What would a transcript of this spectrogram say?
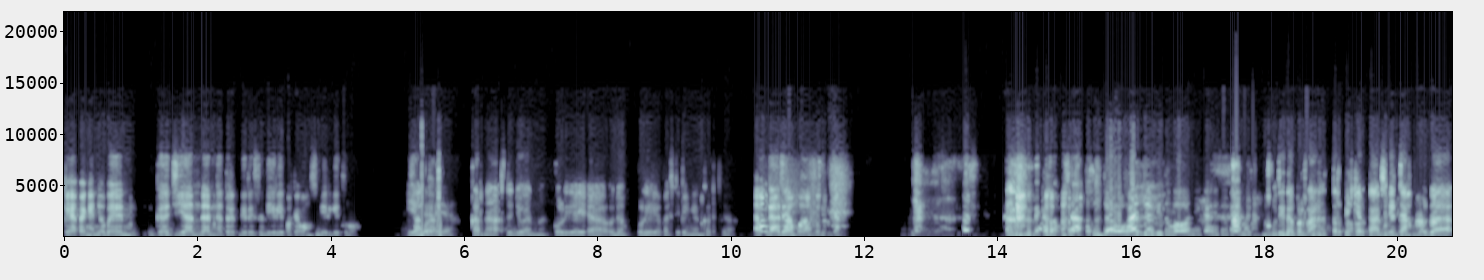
Kayak pengen nyobain gajian dan nge-treat diri sendiri pakai uang sendiri gitu loh. Iya, Iya, iya. karena tujuan kuliah ya udah kuliah ya pasti pengen kerja. Emang nggak ada yang Sama. mau langsung nikah? Nikah sama siapa? Jauh aja gitu loh, nikah itu kayak masih Aku tidak pernah terpikirkan nikah muda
